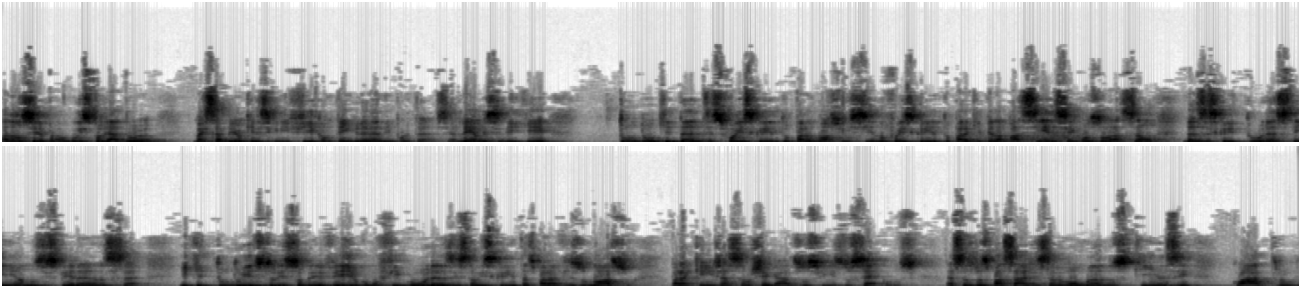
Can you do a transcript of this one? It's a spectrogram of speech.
a não ser para algum historiador, mas saber o que eles significam tem grande importância. Lembre-se de que tudo o que dantes foi escrito para o nosso ensino foi escrito para que, pela paciência e consolação das Escrituras, tenhamos esperança. E que tudo isto lhe sobreveio como figuras estão escritas para aviso nosso, para quem já são chegados os fins dos séculos. Essas duas passagens estão em Romanos 15, 4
